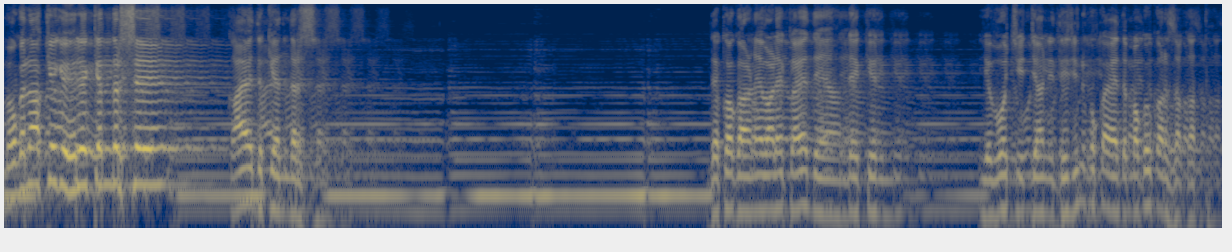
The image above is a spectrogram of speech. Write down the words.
मुगला के घेरे के अंदर से, कायद के अंदर से। देखो गाने वाले कह दे लेकिन ये वो चीज़ें नहीं थी जिनको कह दे मैं कोई कर सका था।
